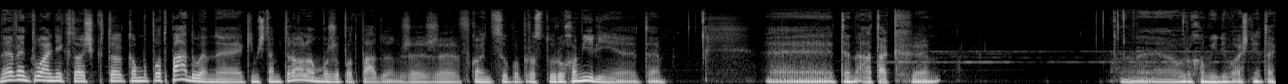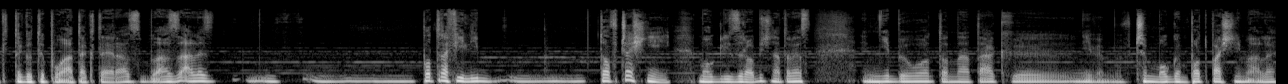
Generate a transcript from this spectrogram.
No ewentualnie ktoś, kto, komu podpadłem, no, jakimś tam trollom może podpadłem, że, że w końcu po prostu uruchomili te, e, ten atak. E, uruchomili właśnie tak, tego typu atak teraz, ale potrafili to wcześniej mogli zrobić, natomiast nie było to na tak, e, nie wiem, w czym mogłem podpaść nim, ale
